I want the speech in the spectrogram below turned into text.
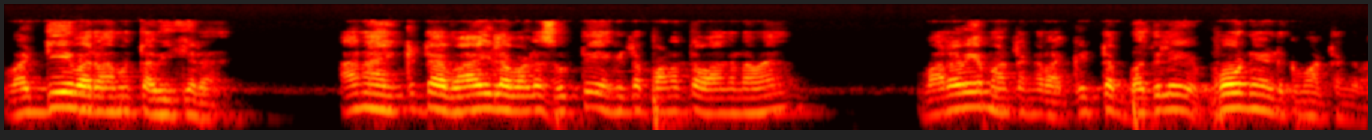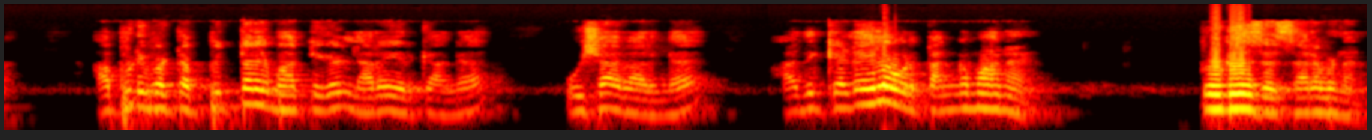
வட்டியே வராமல் தவிக்கிறேன். ஆனால் என்கிட்ட வாயில் வடை சுட்டு என்கிட்ட பணத்தை வாங்கினவன் வரவே மாட்டேங்கிறான். கிட்ட பதிலே ஃபோனே எடுக்க மாட்டேங்கிறான். அப்படிப்பட்ட பித்தளை மாட்டிகள் நிறைய இருக்காங்க. உஷாராருங்க அதுக்கிடையில் ஒரு தங்கமான ப்ரொடியூசர் சரவணன்.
